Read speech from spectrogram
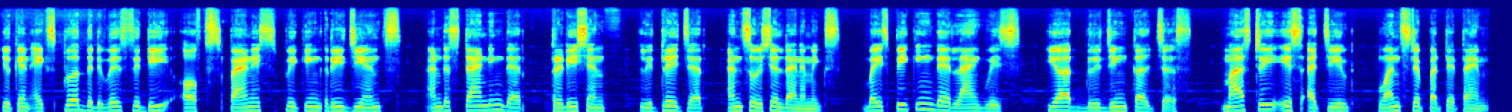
you can explore the diversity of Spanish speaking regions, understanding their traditions, literature, and social dynamics. By speaking their language, you are bridging cultures. Mastery is achieved one step at a time.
